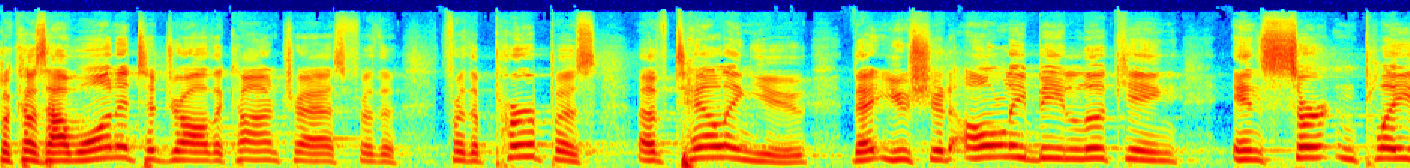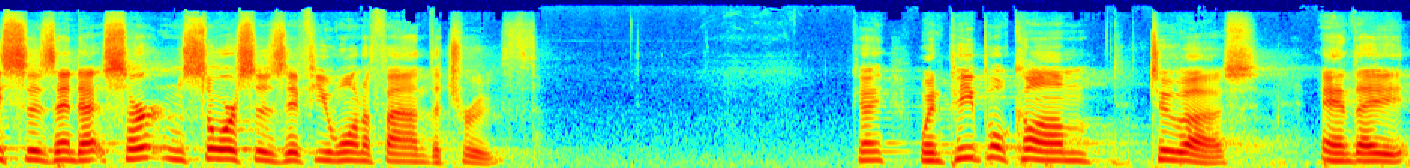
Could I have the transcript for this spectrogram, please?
because I wanted to draw the contrast for the, for the purpose of telling you that you should only be looking in certain places and at certain sources if you want to find the truth. Okay? When people come to us and they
